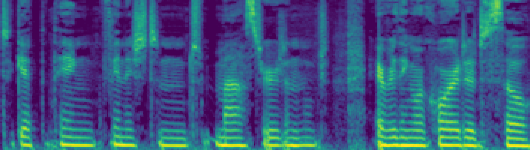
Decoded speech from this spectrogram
to get the thing finished and mastered and everything recorded. So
